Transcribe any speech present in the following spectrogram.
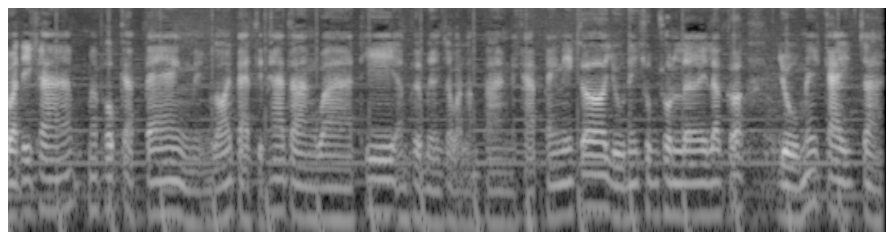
สวัสดีครับ มาพบกับแป้ง 185 ตารางวาที่อำเภอเมืองจังหวัดลำปางนะครับ แปลงนี้ก็อยู่ในชุมชนเลย แล้วก็อยู่ไม่ไกลจาก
